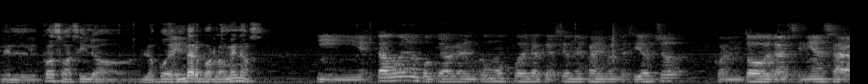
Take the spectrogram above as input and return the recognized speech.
en el coso, así lo, lo pueden Sí. ver por lo menos. Y está bueno porque hablan de cómo fue la creación de Final Fantasy VIII con toda la enseñanza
